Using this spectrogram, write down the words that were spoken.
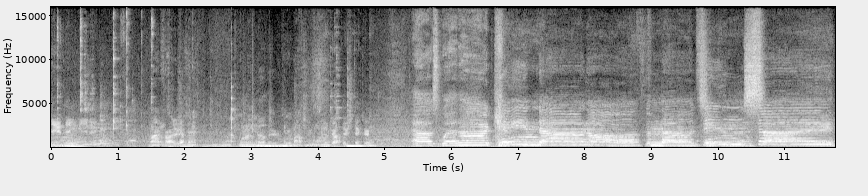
Standing eating. One another. Someone dropped their sticker. As when I came down off the mountainside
